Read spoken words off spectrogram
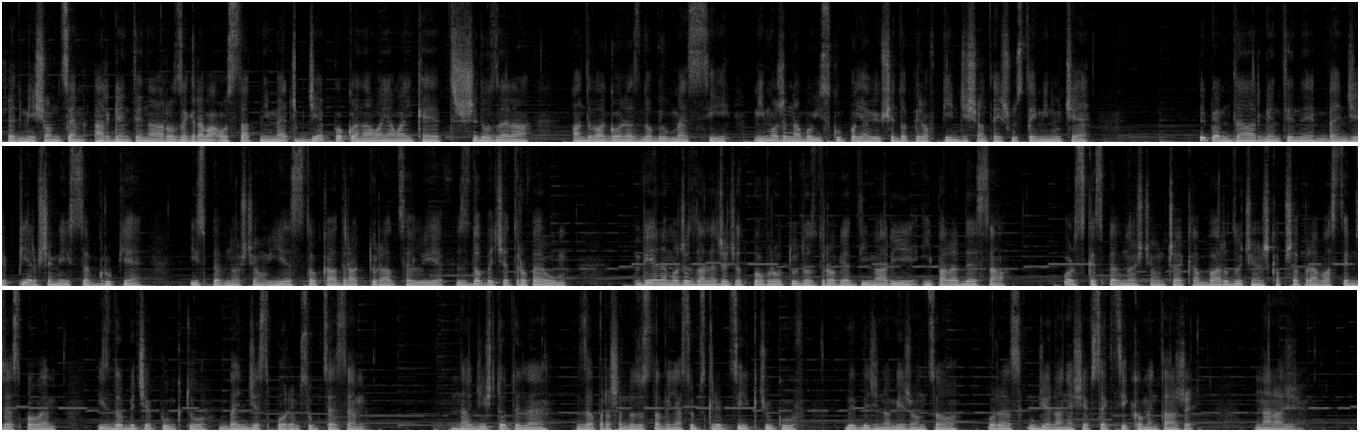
Przed miesiącem Argentyna rozegrała ostatni mecz, gdzie pokonała Jamajkę 3 do 0, a dwa gole zdobył Messi, mimo że na boisku pojawił się dopiero w 56 minucie. Typem dla Argentyny będzie pierwsze miejsce w grupie i z pewnością jest to kadra, która celuje w zdobycie trofeum. Wiele może zależeć od powrotu do zdrowia Di Marii i Paradesa. Polskę z pewnością czeka bardzo ciężka przeprawa z tym zespołem i zdobycie punktu będzie sporym sukcesem. Na dziś to tyle. Zapraszam do zostawienia subskrypcji i kciuków, by być na bieżąco oraz udzielania się w sekcji komentarzy. Na razie.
